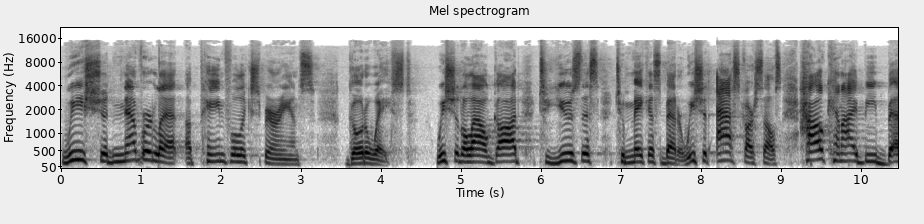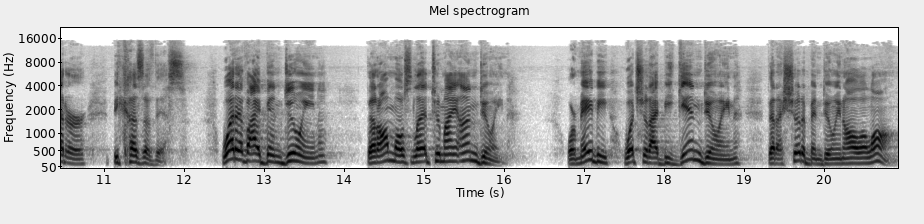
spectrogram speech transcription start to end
we should never let a painful experience go to waste. We should allow God to use this to make us better. We should ask ourselves, how can I be better because of this? What have I been doing that almost led to my undoing? Or maybe, what should I begin doing that I should have been doing all along?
